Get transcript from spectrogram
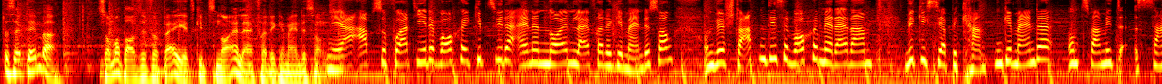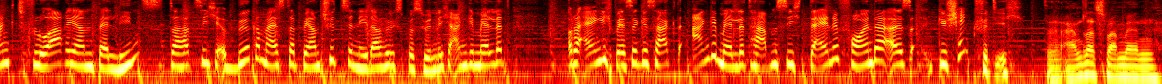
4. September. Sommerpause vorbei. Jetzt gibt es neue Live-Radio-Gemeindesongs. Ja, ab sofort jede Woche gibt es wieder einen neuen Live-Radio-Gemeindesong. Und wir starten diese Woche mit einer wirklich sehr bekannten Gemeinde und zwar mit St. Florian bei Linz. Da hat sich Bürgermeister Bernd Schützeneder höchstpersönlich angemeldet. Oder eigentlich besser gesagt, angemeldet haben sich deine Freunde als Geschenk für dich. Der Anlass war mein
